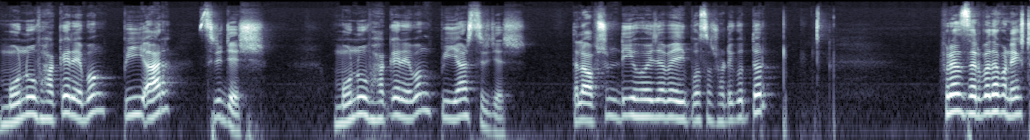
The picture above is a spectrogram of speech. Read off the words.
মনু ভাকের এবং পি আর শ্রীজেশ। মনু ভাকের এবং পি আর শ্রীজেশ। তাহলে অপশন ডি হয়ে যাবে এই প্রশ্ন সঠিক উত্তর। ফ্রেন্ডস এরপর দেখো নেক্সট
